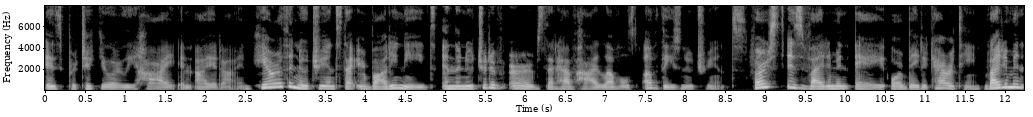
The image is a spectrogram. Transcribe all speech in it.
is particularly high in iodine. Here are the nutrients that your body needs and the nutritive herbs that have high levels of these nutrients. First is vitamin A or beta carotene. Vitamin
